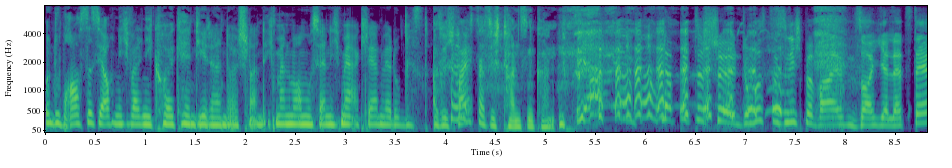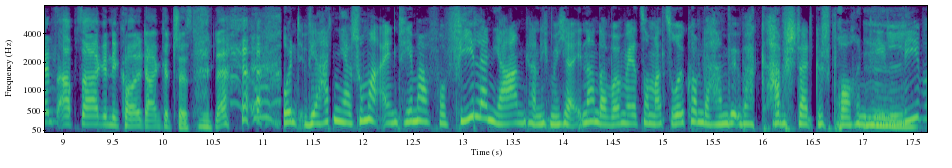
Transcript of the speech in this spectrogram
Und du brauchst es ja auch nicht, weil Nicole kennt jeder in Deutschland. Ich meine, man muss ja nicht mehr erklären, wer du bist. Also ich weiß, dass ich tanzen kann. Na bitteschön, du musst es nicht beweisen. So, hier Let's Dance, Absage, Nicole, danke, tschüss. Ne? Und wir hatten ja schon mal ein Thema vor vielen Jahren, kann ich mich erinnern. Da wollen wir jetzt nochmal zurückkommen. Da haben wir über Kapstadt gesprochen. Die Liebe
